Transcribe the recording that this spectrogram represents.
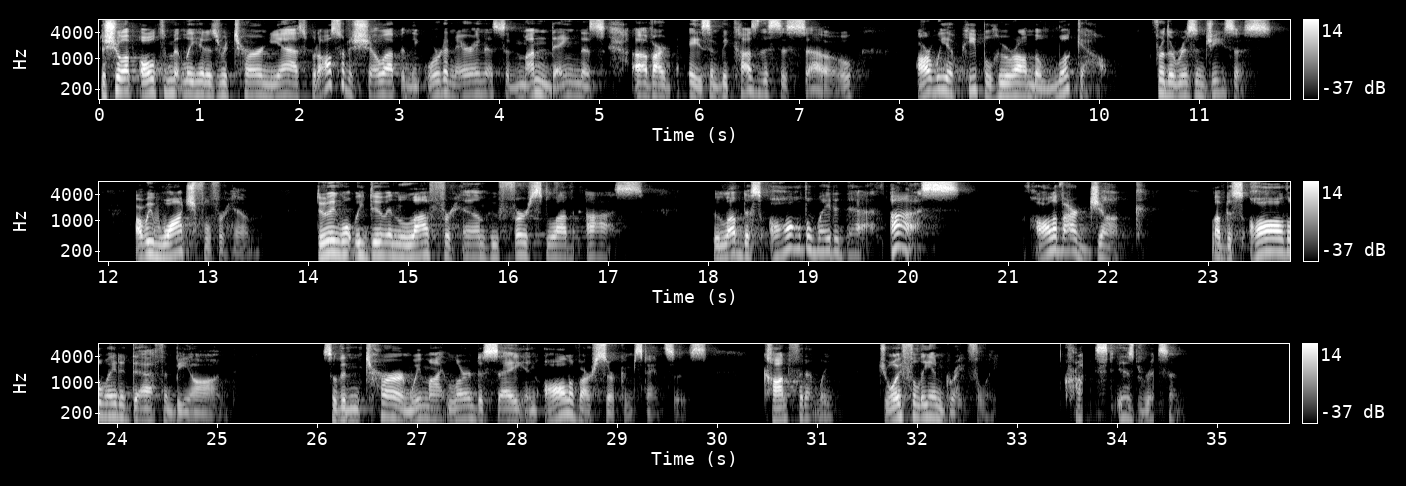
To show up ultimately at his return, yes, but also to show up in the ordinariness and mundaneness of our days. And because this is so, are we a people who are on the lookout for the risen Jesus? Are we watchful for him, doing what we do in love for him who first loved us? who loved us all the way to death, us, with all of our junk, loved us all the way to death and beyond, so that in turn we might learn to say in all of our circumstances, confidently, joyfully, and gratefully, Christ is risen.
